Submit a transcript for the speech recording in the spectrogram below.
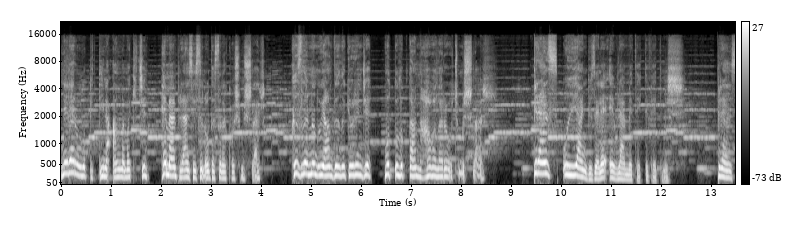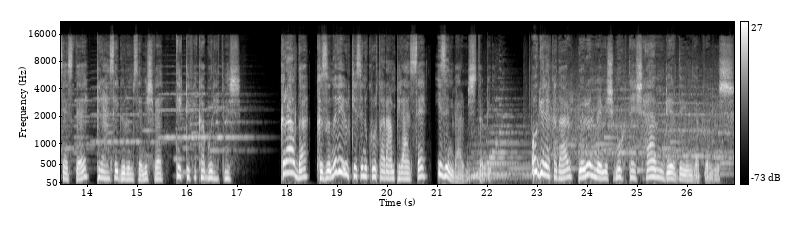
neler olup bittiğini anlamak için hemen prensesin odasına koşmuşlar. Kızlarının uyandığını görünce mutluluktan havalara uçmuşlar. Prens uyuyan güzele evlenme teklif etmiş. Prenses de prense gülümsemiş ve teklifi kabul etmiş. Kral da kızını ve ülkesini kurtaran prense izin vermiş tabii. O güne kadar görülmemiş muhteşem bir düğün yapılmış.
